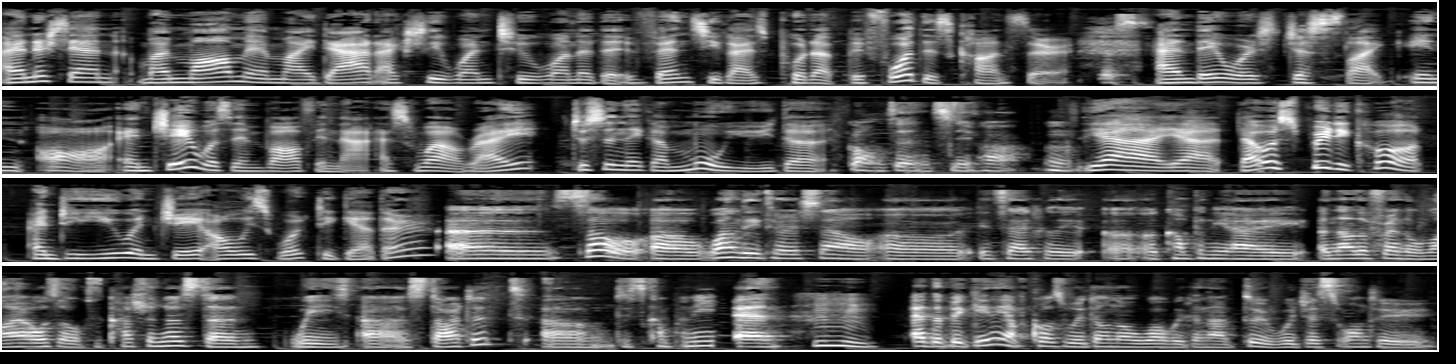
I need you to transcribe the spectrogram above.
I understand my mom and my dad actually went to one of the events you guys put up before this concert. Yes. And they were just like in awe. And Jay was involved in that as well, right? 就是那个木鱼的共振计划。嗯，Yeah, mm. yeah, that was pretty cool. And do you and Jay always work together? Uh, so uh, One Litre Sound, uh, it's actually a, a company I another friend of mine, also a percussionist, and we uh started um, this company. And mm-hmm. at the beginning of course we don't know what we're gonna do. We just want to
